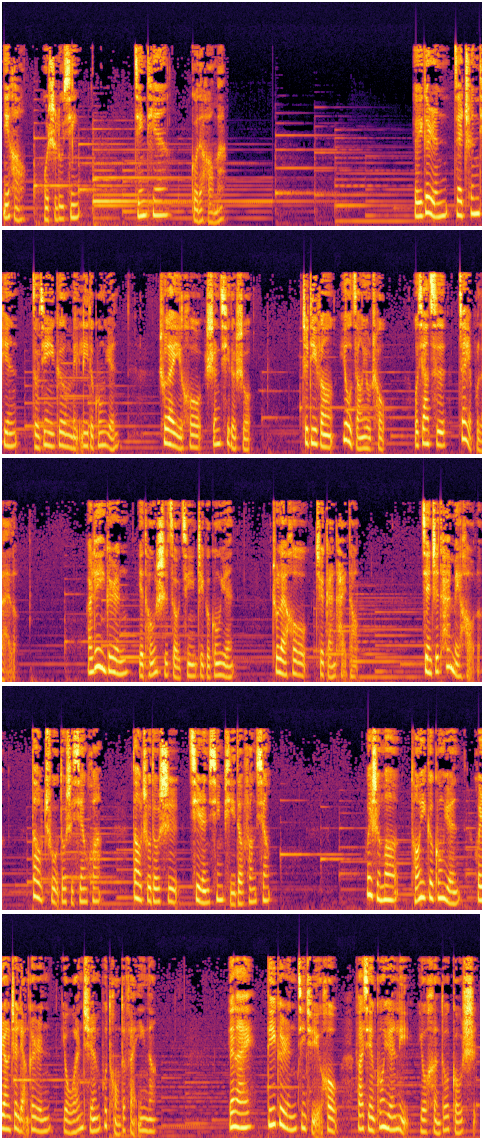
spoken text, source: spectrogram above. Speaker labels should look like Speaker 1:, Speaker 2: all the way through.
Speaker 1: 你好，我是陆星。今天过得好吗？有一个人在春天走进一个美丽的公园，出来以后生气地说：“这地方又脏又臭，我下次再也不来了。”而另一个人也同时走进这个公园，出来后却感慨道：“简直太美好了。”到处都是鲜花，到处都是沁人心脾的芳香。为什么同一个公园会让这两个人有完全不同的反应呢？原来第一个人进去以后，发现公园里有很多狗屎，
